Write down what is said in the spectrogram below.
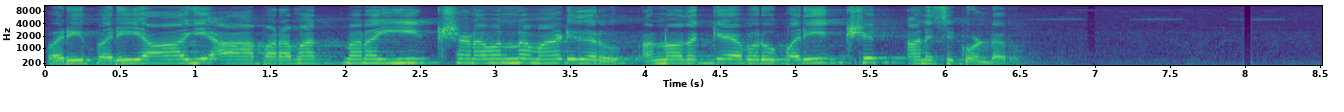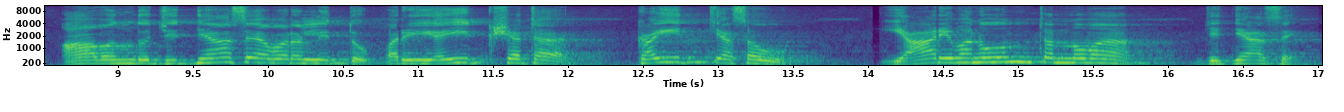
ಪರಿಪರಿಯಾಗಿ ಆ ಪರಮಾತ್ಮನ ಈ ಕ್ಷಣವನ್ನು ಮಾಡಿದರು ಅನ್ನೋದಕ್ಕೆ ಅವರು ಪರೀಕ್ಷಿತ್ ಅನಿಸಿಕೊಂಡರು. ಆ ಒಂದು ಜಿಜ್ಞಾಸೆ ಅವರಲ್ಲಿತ್ತು. ಪರ್ಯೈಕ್ಷತ ಕೈತ್ಯಸವು ಯಾರಿವನು ಅಂತನ್ನುವ ಜಿಜ್ಞಾಸೆ.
